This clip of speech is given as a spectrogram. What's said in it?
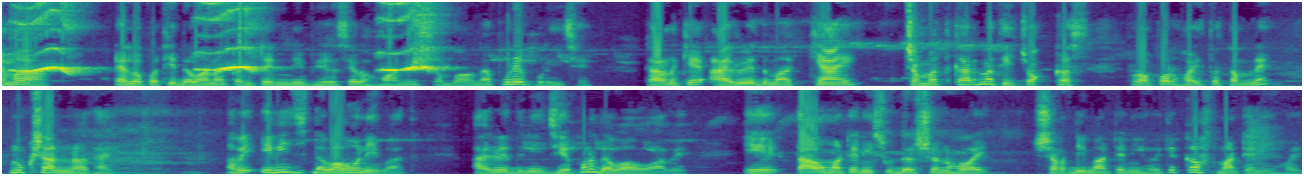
એમાં એલોપેથી દવાના કન્ટેન્ટની ભેળસેળ હોવાની સંભાવના પૂરેપૂરી છે. કારણ કે આયુર્વેદમાં ક્યાંય ચમત્કાર નથી, ચોક્કસ, પ્રોપર હોય તો તમને નુકસાન ન થાય. હવે એવી જ દવાઓની વાત. આયુર્વેદની જે પણ દવાઓ આવે, એ તાવ માટેની સુદર્શન હોય, શરદી માટેની હોય કે કફ માટેની હોય,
